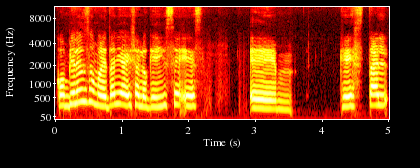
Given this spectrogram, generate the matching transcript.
Con violencia monetaria ella lo que dice es em, que es tal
